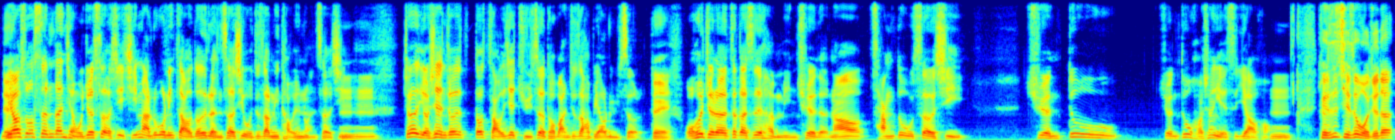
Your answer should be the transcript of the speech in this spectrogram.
不要说深跟浅，我觉得色系，起码如果你找的都是冷色系，我就知道你讨厌暖色系。嗯哼，就是有些人就是都找一些橘色头发，你就知道他不要绿色了。对，我会觉得这个是很明确的。然后长度、色系、卷度、卷度好像也是要齁。嗯，可是其实我觉得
